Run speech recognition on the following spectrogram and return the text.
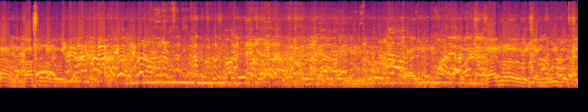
না না পাঁচ মন হবে ওইটা। চার মনে হবে বেশি আমি ভুল বলছি।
